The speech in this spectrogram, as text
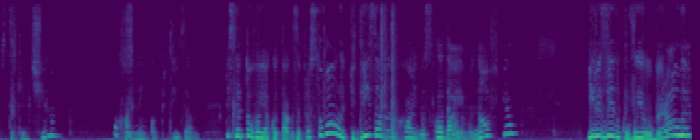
Ось таким чином охайненько підрізали. Після того, як отак запресували, підрізали охайно, складаємо навпіл. І резинку ви обирали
